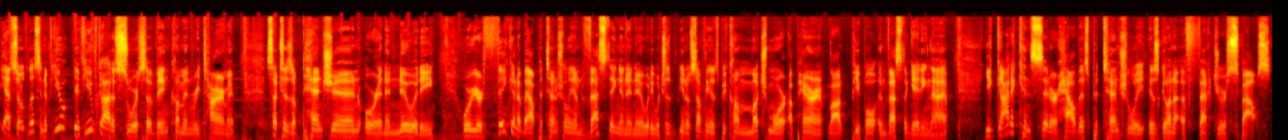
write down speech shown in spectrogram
Yeah, so listen, if you if you've got a source of income in retirement, such as a pension or an annuity, or you're thinking about potentially investing in an annuity, which is you know something that's become much more apparent, a lot of people investigating that, you got to consider how this potentially is going to affect your spouse.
